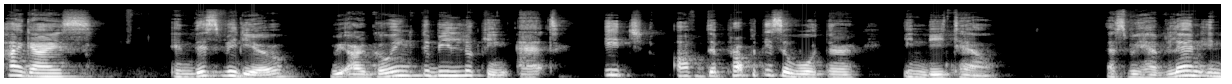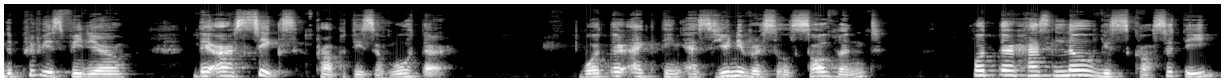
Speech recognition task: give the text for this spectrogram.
Hi guys! In this video, we are going to be looking at each of the properties of water in detail. As we have learned in the previous video, there are six properties of water. Water acting as universal solvent, water has low viscosity,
